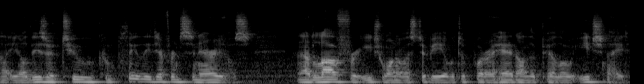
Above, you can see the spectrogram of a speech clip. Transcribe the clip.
uh, you know, these are two completely different scenarios. And I'd love for each one of us to be able to put our head on the pillow each night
